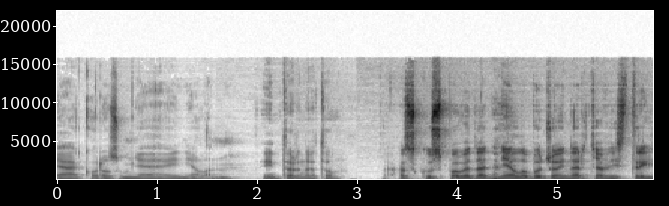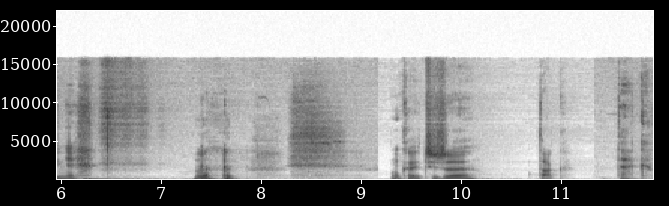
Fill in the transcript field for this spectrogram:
nejako rozumne, hej, nielen internetom. A skús povedať nie, lebo Joiner ťa vystrihne. OK, čiže tak. Tak.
